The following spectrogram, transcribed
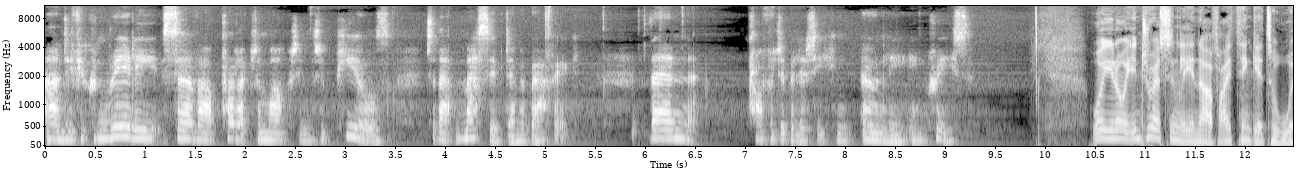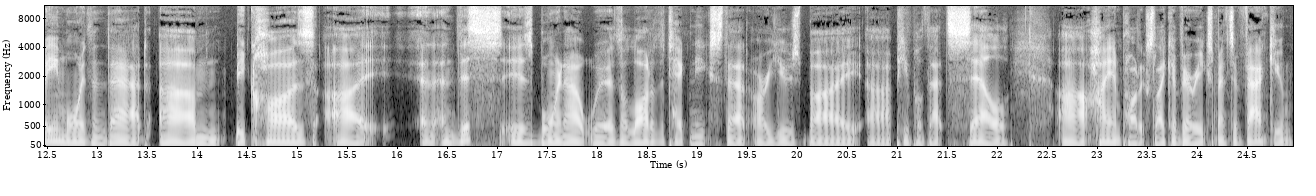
And if you can really serve out product and marketing that appeals to that massive demographic, then profitability can only increase. Well, you know, interestingly enough, I think it's way more than that um, because uh, and, and this is borne out with a lot of the techniques that are used by uh, people that sell uh, high end products like a very expensive vacuum.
